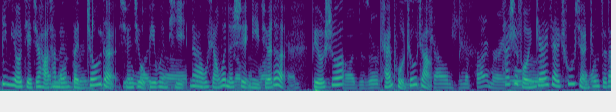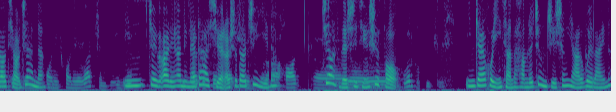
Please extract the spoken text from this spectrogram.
并没有解决好他们本州的选举舞弊问题。那我想问的是，你觉得，比如说坎普州长，他是否应该在初选中得到挑战呢？因这个2020年大选而受到质疑呢？这样子的事情是否应该会影响到他们的政治生涯的未来呢？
